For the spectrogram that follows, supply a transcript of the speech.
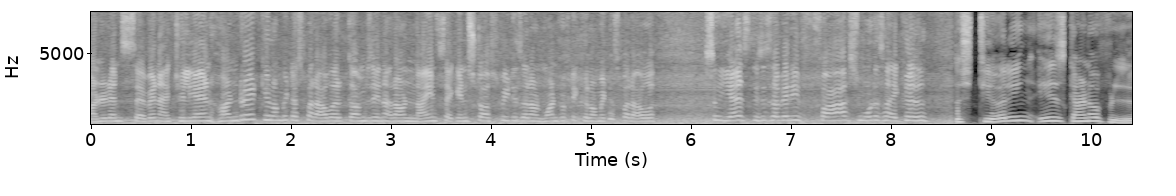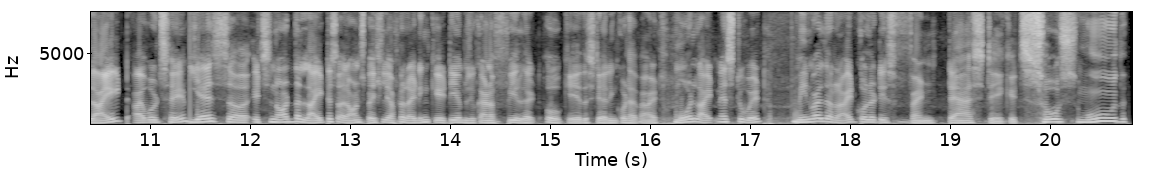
107 actually and 100 kilometers per hour comes in around 9 seconds top speed is around 150 kilometers per hour so yes this is a very fast motorcycle. The steering is kind of light i would say. Yes uh, it's not the lightest around especially after riding ktms you kind of feel that okay the steering could have had more lightness to it. Meanwhile the ride quality is fantastic. It's so smooth.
